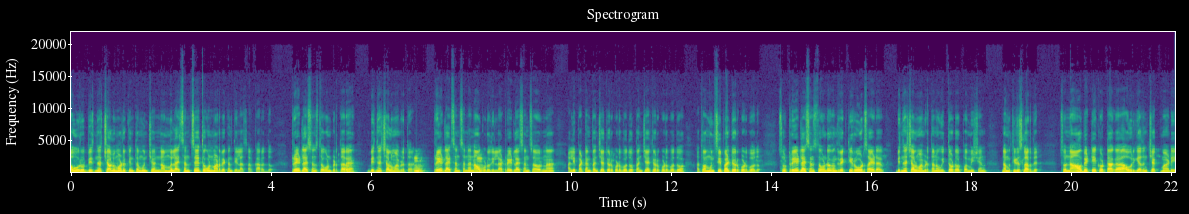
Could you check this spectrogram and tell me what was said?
ಅವರು ಬಿಸ್ನೆಸ್ ಚಾಲೂ ಮಾಡೋಕ್ಕಿಂತ ಮುಂಚೆ ನಮ್ಮ ಲೈಸೆನ್ಸೇ ತೊಗೊಂಡು ಮಾಡ್ಬೇಕಂತಿಲ್ಲ ಸರ್ಕಾರದ್ದು. ಟ್ರೇಡ್ ಲೈಸೆನ್ಸ್ ತೊಗೊಂಡ್ಬಿಡ್ತಾರೆ ಬಿಸ್ನೆಸ್ ಚಾಲೂ ಮಾಡಿಬಿಡ್ತಾರೆ. ಟ್ರೇಡ್ ಲೈಸೆನ್ಸನ್ನು ನಾವು ಕೊಡೋದಿಲ್ಲ. ಟ್ರೇಡ್ ಲೈಸೆನ್ಸ್ ಅವ್ರನ್ನ ಅಲ್ಲಿ ಪಟ್ಟಣ ಪಂಚಾಯತಿಯವ್ರು ಕೊಡ್ಬೋದು ಪಂಚಾಯತಿಯವ್ರು ಕೊಡ್ಬೋದು ಅಥವಾ ಮುನ್ಸಿಪಾಲ್ಟಿಯವ್ರು ಕೊಡ್ಬೋದು. ಸೊ ಟ್ರೇಡ್ ಲೈಸೆನ್ಸ್ ತೊಗೊಂಡು ಒಂದು ವ್ಯಕ್ತಿ ರೋಡ್ ಸೈಡ್ ಬಿಸ್ನೆಸ್ ಚಾಲೂ ಮಾಡಿಬಿಡ್ತಾನೆ ವಿತೌಟ್ ಅವ್ರ ಪರ್ಮಿಷನ್ ನಮ್ಗೆ ತಿಳಿಸ್ಲಾರ್ದೆ. ಸೊ ನಾವು ಭೇಟಿ ಕೊಟ್ಟಾಗ ಅವರಿಗೆ ಅದನ್ನು ಚೆಕ್ ಮಾಡಿ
